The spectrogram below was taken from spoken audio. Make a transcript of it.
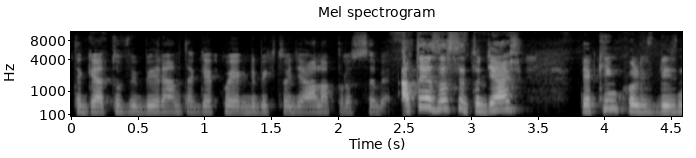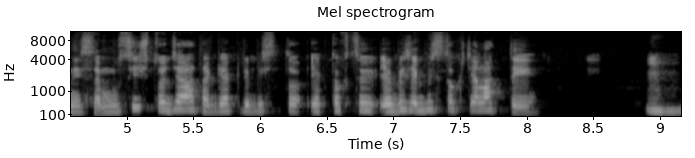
tak já to vybírám tak, jako jak kdybych to dělala pro sebe. A to je zase, to děláš v jakýmkoliv biznise. Musíš to dělat tak, jak, kdybys to, jak, to chce, jak, bys, jak bys to chtěla ty. Mm-hmm.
